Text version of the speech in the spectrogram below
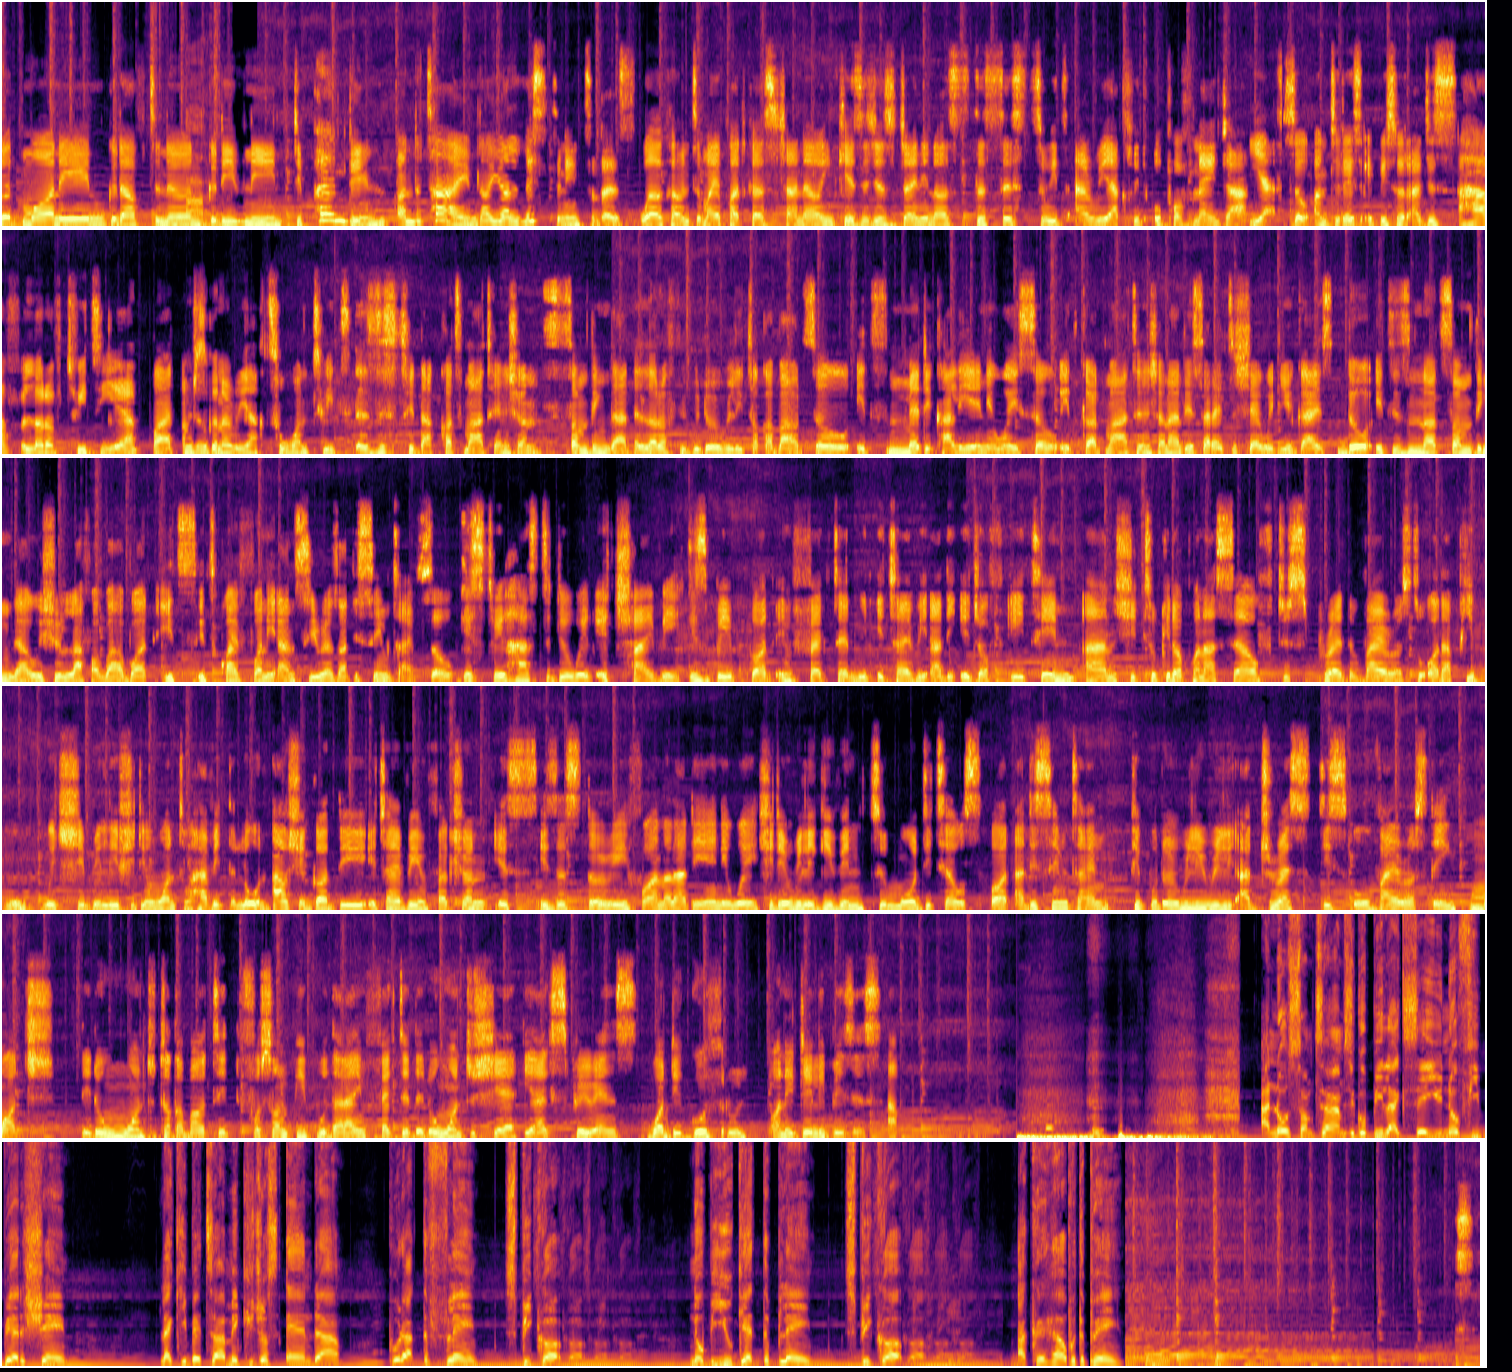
Good morning, good afternoon, Uh. good evening, depending on the time that you are listening to this. Welcome to my podcast channel. In case you're just joining us, this is Tweet and React with Hope of Niger. Yes, so on today's episode, I just I have a lot of tweets here, but I'm just gonna react to one tweet. There's this tweet that caught my attention, something that a lot of people don't really talk about. So it's medically anyway, so it got my attention. I decided to share with you guys though it is not something that we should laugh about but it's it's quite funny and serious at the same time. So this tweet has to do with hiv this babe got infected with hiv at the age of 18 and she took it upon herself to spread the virus to other people which she believed she didn't want to have it alone. How she got the hiv infection is is a story for another day anyway. She didn't really give in to more details but at the same time people don't really really address this whole virus thing much they don't want to talk about it for some people that are infected they don't want to share their experience what they go through on a daily basis I know sometimes it could be like say you know feel the shame. Like he better make you just end down, put out the flame, speak up. No be you get the blame, speak up. I could help with the pain.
